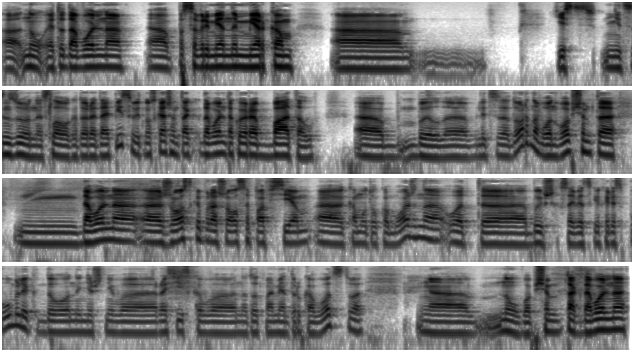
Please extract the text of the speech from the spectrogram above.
а, ну, это довольно а, по современным меркам а, есть нецензурное слово, которое это описывает, но, скажем так, довольно такой рэп-баттл был э, в лице Задорнова, он, в общем-то, довольно э, жестко прошелся по всем, э, кому только можно, от э, бывших советских республик до нынешнего российского на тот момент руководства. Э, ну, в общем, так, довольно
